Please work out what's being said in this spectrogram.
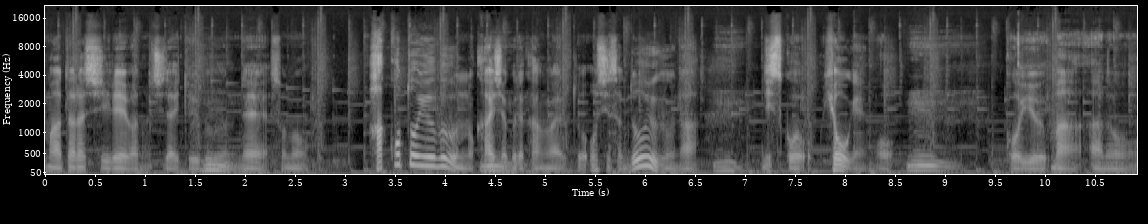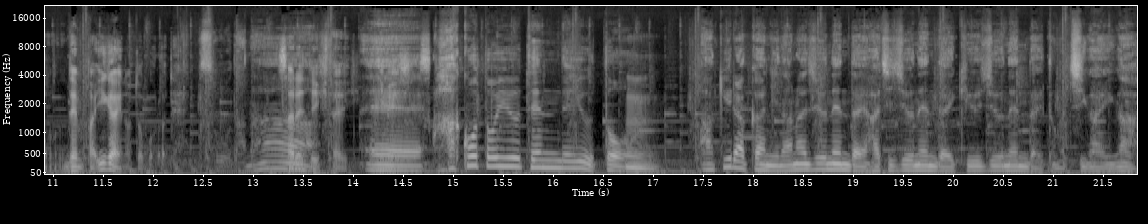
まあ、新しい令和の時代という部分で、その箱という部分の解釈で考えると、オッシーさんどういうふうなうん。ディスコ表現をうん。こういう、まあ、あの電波以外のところでそうだな。されていきたいイメージえーですか、箱という点で言うと、うん。明らかに70年代80年代90年代との違いが、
